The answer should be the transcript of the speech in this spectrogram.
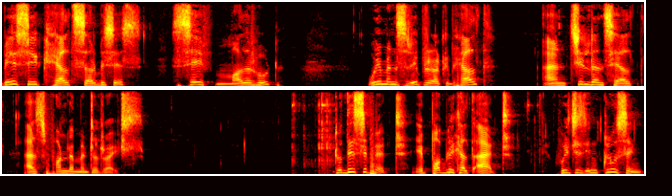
basic health services, safe motherhood, women's reproductive health, and children's health as fundamental rights. To this effect, a Public Health Act, which is inclusive,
